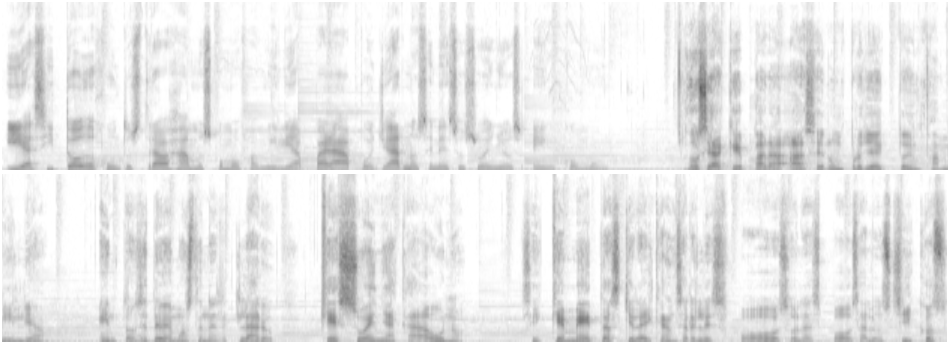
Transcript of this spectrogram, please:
y así todos juntos trabajamos como familia para apoyarnos en esos sueños en común. O sea que para hacer un proyecto en familia, entonces debemos tener claro qué sueña cada uno ¿sí? ¿Qué metas quiere alcanzar el esposo, la esposa, los chicos?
